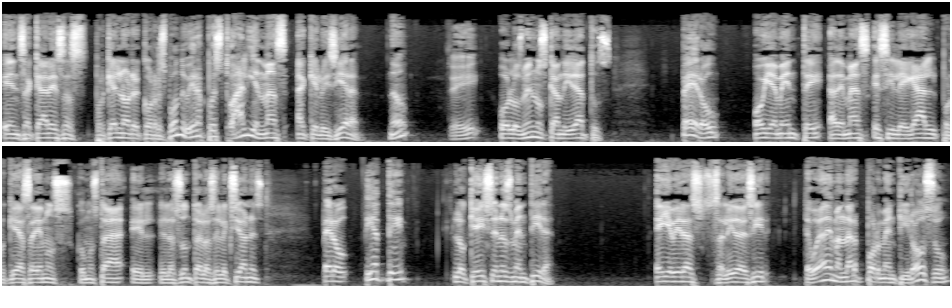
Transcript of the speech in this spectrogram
en sacar esas, porque él no le corresponde. Hubiera puesto a alguien más a que lo hiciera, ¿no? Sí. O los mismos candidatos. Pero, obviamente, además es ilegal, porque ya sabemos cómo está el, el asunto de las elecciones. Pero, fíjate, lo que dice no es mentira. Ella hubiera salido a decir, te voy a demandar por mentiroso,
